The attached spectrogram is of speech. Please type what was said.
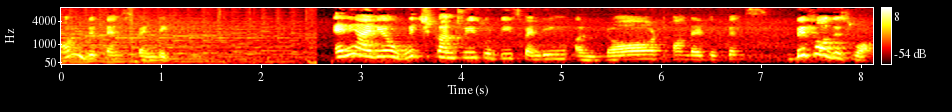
on defense spending. Any idea which countries would be spending a lot on their defense before this war,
